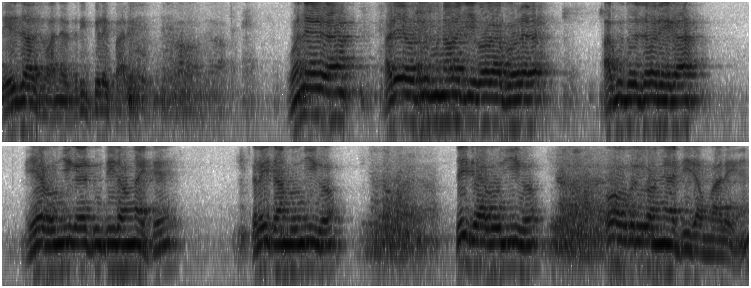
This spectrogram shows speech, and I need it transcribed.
လေးစားစွာနဲ့သတိပေးလိုက်ပါတယ်ဝန္နေကအရေဝတိမနောကြည်ဘောကဘောရအကုသိုလ်ဇောတွေကရေဘုံကြီးကသူတည်တော်လိုက်တယ်တိဋ္ဌံဘုံကြီးကိုစိတ်ဓာဘုံကြီးကိုဩဘယ်လိုများတည်တော်ပါလိမ့်ဟင်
